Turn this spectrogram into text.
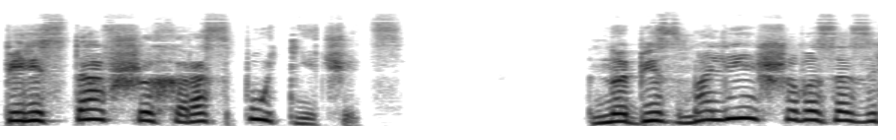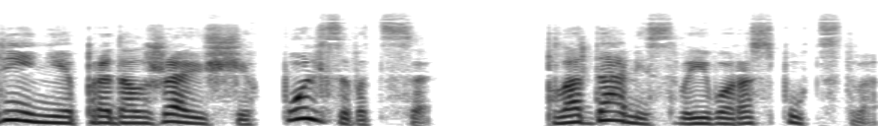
переставших распутничать, но без малейшего зазрения продолжающих пользоваться плодами своего распутства.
